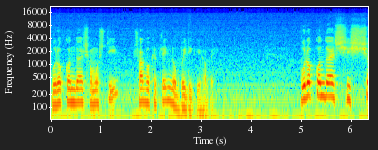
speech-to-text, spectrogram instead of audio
পুরক্ষণদ্বয়ের সমষ্টি সর্বক্ষেত্রেই নব্বই ডিগ্রি হবে। পুরক্ষণদ্বয়ের শীর্ষ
